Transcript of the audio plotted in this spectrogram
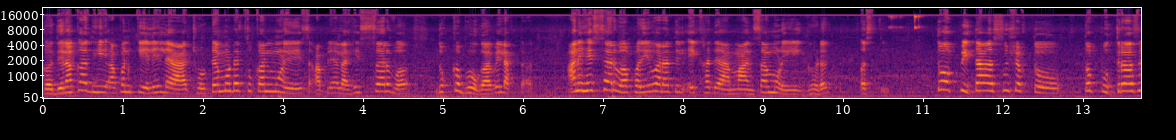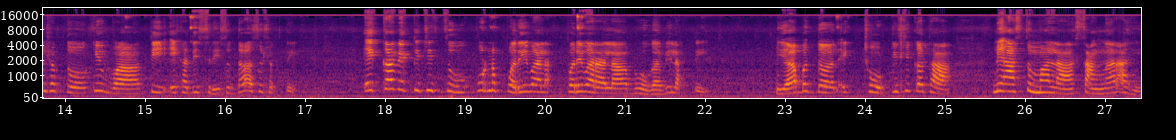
कधी ना कधी आपण केलेल्या छोट्या मोठ्या चुकांमुळेच आपल्याला हे सर्व दुःख भोगावे लागतात. आणि हे सर्व परिवारातील एखाद्या माणसामुळे घडत असते. तो पिता असू शकतो तो पुत्र असू शकतो किंवा ती एखादी स्त्रीसुद्धा असू शकते. एका व्यक्तीची चूक पूर्ण परिवारा परिवाराला भोगावी लागते. याबद्दल एक छोटीशी कथा मी आज तुम्हाला सांगणार आहे.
